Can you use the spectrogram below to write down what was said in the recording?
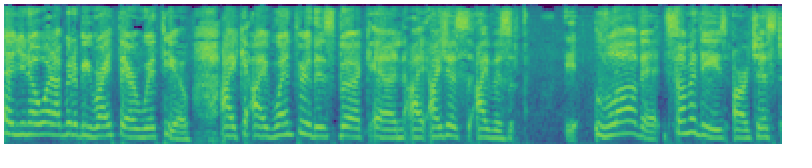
And you know what? I'm going to be right there with you. I, I went through this book and I, I just, I was, eh, love it. Some of these are just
